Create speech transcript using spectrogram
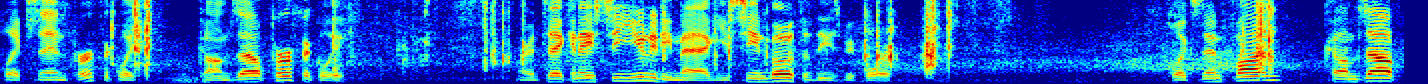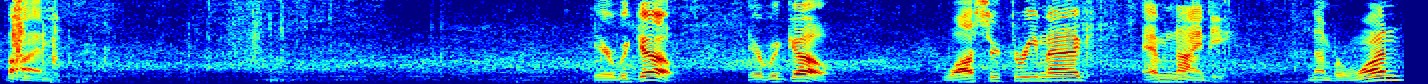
Clicks in perfectly, comes out perfectly. We're gonna take an AC Unity mag. You've seen both of these before. Clicks in fun, comes out fine. Here we go. Here we go. WASR 3 mag, M90. Number one.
